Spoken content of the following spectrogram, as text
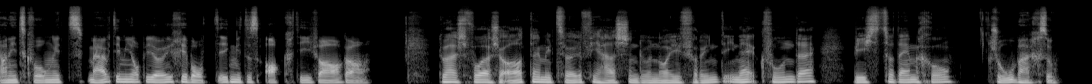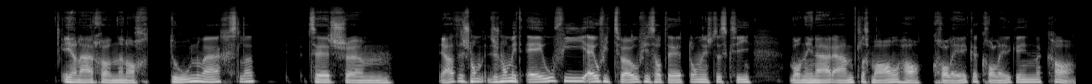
habe ich jetzt gefunden, jetzt melde ich mich auch bei euch, ich wollte irgendwie das aktiv angehen. Du hast vorher schon angehört, mit 12 hast du neue Freundinnen gefunden. Wie ist es zu dem gekommen? Schulwechsel. Ich konnte nach Thun wechseln. Zuerst, ähm, ja, das war noch, noch, mit 11, 11, 12, so der Ton ist das gewesen, wo ich dann endlich mal Kollegen, Kolleginnen hatte.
